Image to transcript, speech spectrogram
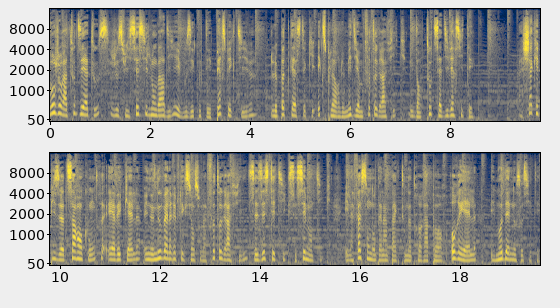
Bonjour à toutes et à tous, je suis Cécile Lombardi et vous écoutez Perspective, le podcast qui explore le médium photographique dans toute sa diversité. À chaque épisode, sa rencontre et avec elle, une nouvelle réflexion sur la photographie, ses esthétiques, ses sémantiques et la façon dont elle impacte notre rapport au réel et modèle nos sociétés.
